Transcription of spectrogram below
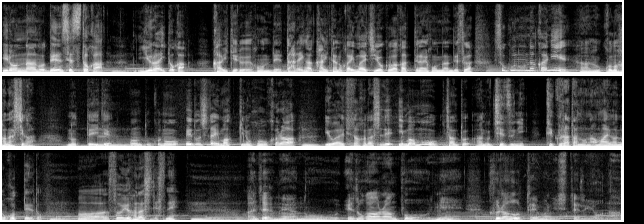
いろんなあの伝説とか由来とか書いてる本で誰が書いたのかいまいちよく分かってない本なんですがそこの中にあのこの話が載っていてうん。本当この江戸時代末期の方からうん。言われてた話で今もちゃんとあの地図に手倉田の名前が残ってると。あーそういう話ですね。うん。あれだよねあの江戸川乱歩に蔵をテーマにしてるような、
